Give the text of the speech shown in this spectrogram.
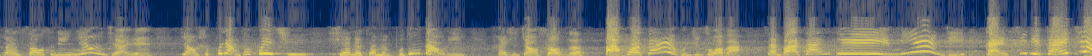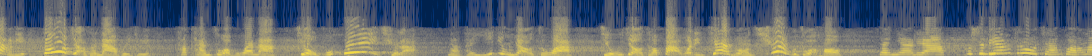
是俺嫂子的娘家人，要是不让她回去，显得咱们不懂道理。还是叫嫂子把活带回去做吧，咱把担的、面的、该洗的、该酱的都叫她拿回去。她看做不完呐，就不回去了。那她一定要走啊，就叫她把我的嫁妆全部做好，咱娘俩不是两头沾光啦？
